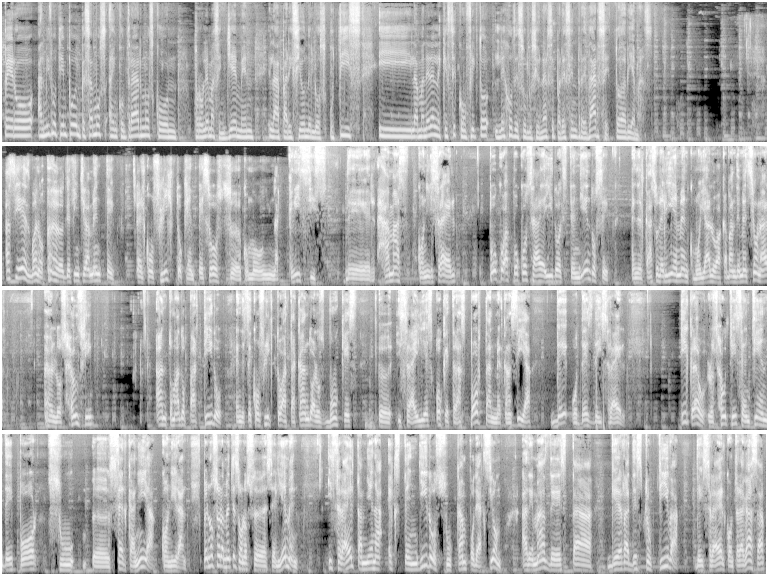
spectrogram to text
pero al mismo tiempo empezamos a encontrarnos con problemas en Yemen, la aparición de los hutíes y la manera en la que este conflicto, lejos de solucionarse, parece enredarse todavía más. Así es, bueno, definitivamente el conflicto que empezó eh, como una crisis de Hamas con Israel, poco a poco se ha ido extendiéndose. En el caso del Yemen, como ya lo acaban de mencionar, eh, los Houthi han tomado partido en este conflicto atacando a los buques eh, israelíes o que transportan mercancía de o desde Israel. Y claro, los Houthis se entiende por su eh, cercanía con Irán. Pero no solamente son los eh, Yemen. Israel también ha extendido su campo de acción, además de esta guerra destructiva de Israel contra Gaza.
